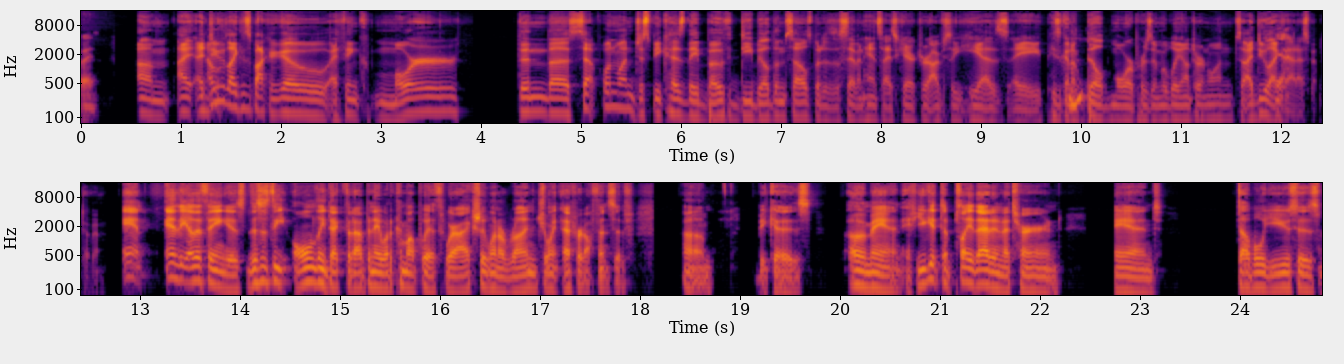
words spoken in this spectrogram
but Um, I, I do Oh. like this Bakugo. I think more than the Set One one, just because they both debuild themselves. But as a seven hand size character, obviously he has a he's going to Mhm. build more presumably on turn one. So I do like Yeah. that aspect of him. And and the other thing is this is the only deck that I've been able to come up with where I actually want to run joint effort offensive. Um because oh man, if you get to play that in a turn and double uses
